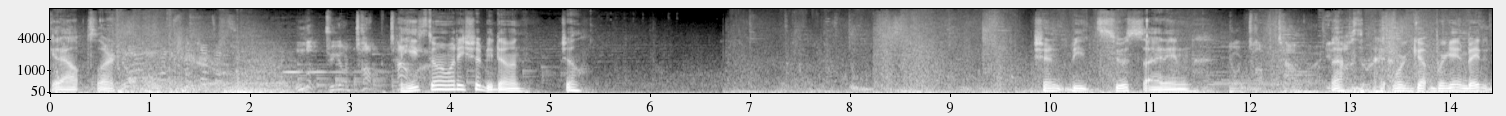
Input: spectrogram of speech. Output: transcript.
Get out, Slark. Look to your top tower. He's doing what he should be doing. Chill. Shouldn't be suiciding. Your top tower is No, we're we're getting baited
